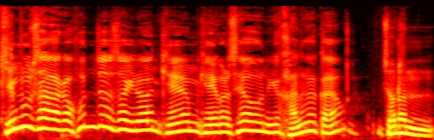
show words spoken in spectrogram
기무사가 혼자서 이런 계엄 계획을 세우는 게 가능할까요? 저는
